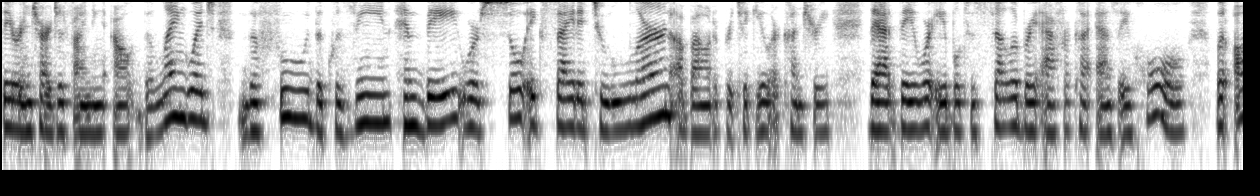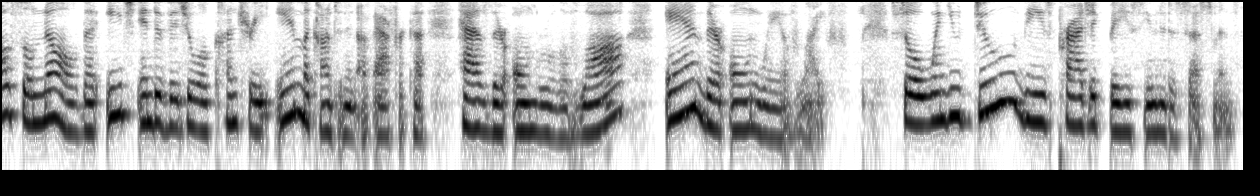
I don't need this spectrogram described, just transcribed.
they were in charge of finding out the language, the food, the cuisine, and they were so excited to learn about a particular particular country, that they were able to celebrate Africa as a whole, but also know that each individual country in the continent of Africa has their own rule of law and their own way of life. So when you do these project-based unit assessments,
